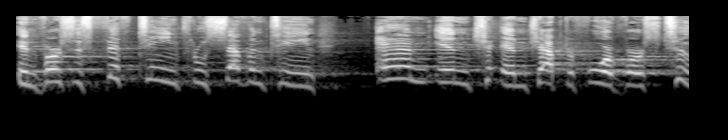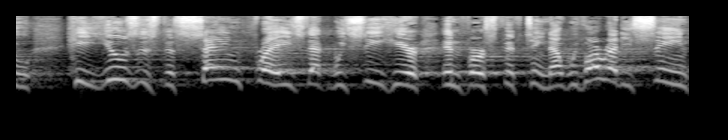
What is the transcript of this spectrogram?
In verses 15 through 17, and in, ch- in chapter 4, verse 2, he uses the same phrase that we see here in verse 15. Now, we've already seen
